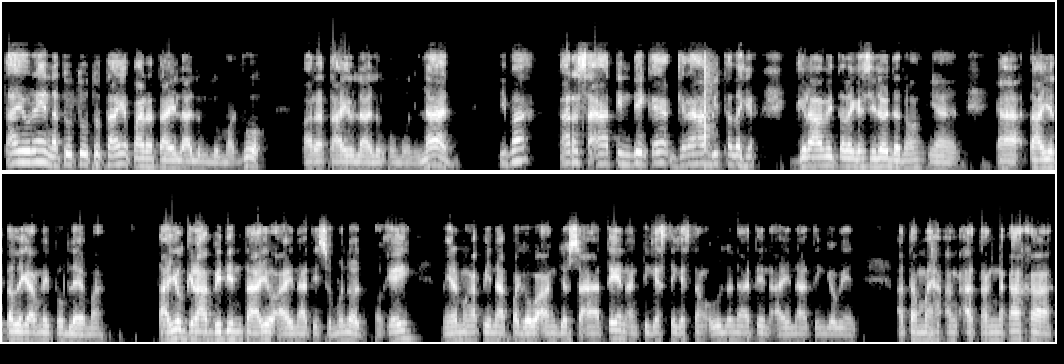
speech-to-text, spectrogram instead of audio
Tayo rin, natututo tayo para tayo lalong lumago. Para tayo lalong umunlad. Di ba? para sa atin din. Kaya grabe talaga, grabe talaga si Lord, ano? Yan. Uh, tayo talaga ang may problema. Tayo, grabe din tayo, ay natin sumunod. Okay? May mga pinapagawa ang Diyos sa atin, ang tigas-tigas ng ulo natin ay natin gawin. At ang, ang at ang nakaka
